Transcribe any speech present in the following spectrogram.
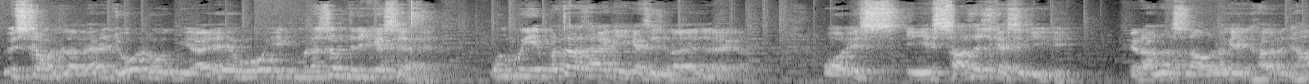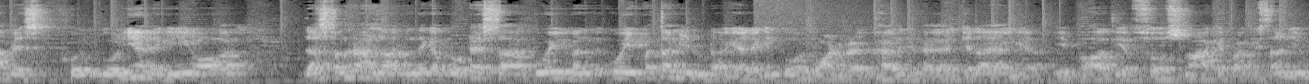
تو اس کا مطلب ہے جو لوگ بھی آئے وہ ایک منظم طریقے سے آئے۔ ان کو یہ پتا تھا کہ یہ کیسے جلایا جائے گا۔ اور اس، یہ سازش کیسے کی گئی؟ کہ رانا ثناء کے گھر جہاں پہ گولیاں لگیں اور دس پندرہ ہزار بندے کا پروٹیسٹ تھا۔ کوئی بند، کوئی پتہ بھی لوٹا گیا، لیکن کور کمانڈر کا گھر جو ہے جلایا گیا۔ یہ بہت ہی افسوسناک ہے پاکستانیوں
